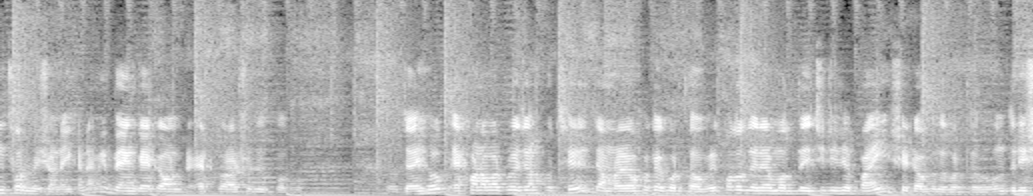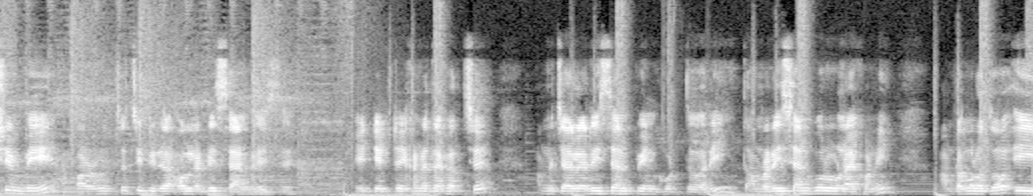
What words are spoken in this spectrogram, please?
ইনফরমেশন এখানে আমি ব্যাংক অ্যাকাউন্ট অ্যাড করার সুযোগ পাবো। তো যাই হোক, এখন আমার প্রয়োজন হচ্ছে যে আমরা অপেক্ষা করতে হবে কত দিনের মধ্যে এই চিঠিটা পাই সেটা অপেক্ষা করতে হবে। উনত্রিশে মে আমার হচ্ছে চিঠিটা অলরেডি সেন্ড হয়েছে। এই ডেটটা এখানে দেখাচ্ছে। আমরা চাইলে রিসেন্ট প্রিন্ট করতে পারি। তো আমরা রিসেন্ট করব না এখনই। আমরা মূলত এই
